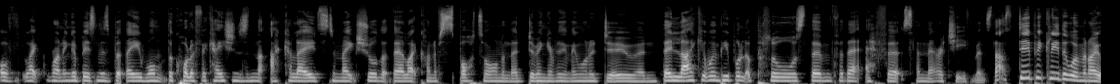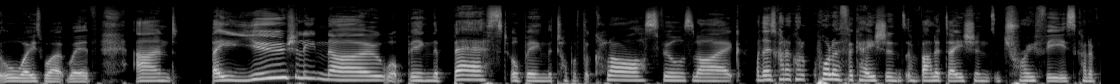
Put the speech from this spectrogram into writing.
of like running a business, but they want the qualifications and the accolades to make sure that they're like kind of spot on and they're doing everything they want to do. And they like it when people applause them for their efforts and their achievements. That's typically the women I always work with. And they usually know what being the best or being the top of the class feels like. And those kind of, qualifications and validations and trophies kind of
